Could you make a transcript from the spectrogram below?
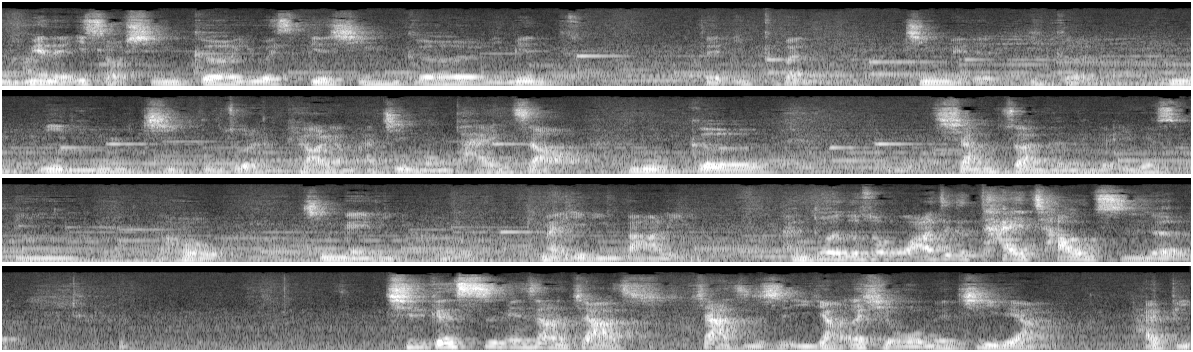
里面的一首新歌 USB 的新歌里面的一本精美的一个逆逆龄日记簿，做的很漂亮，还进门拍照、录歌、镶钻的那个 USB，然后精美礼盒卖一零八零，很多人都说哇，这个太超值了。其实跟市面上的价值价值是一样，而且我们的剂量还比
